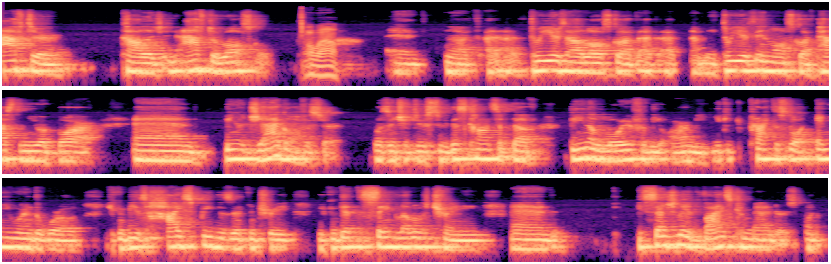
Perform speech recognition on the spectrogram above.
after college and after law school. Oh wow! And you know, I, I, three years out of law school, I've, I've, I mean, three years in law school, I passed the New York bar, and being a JAG officer was introduced to me. This concept of being a lawyer for the army, you can practice law anywhere in the world. You can be as high speed as infantry. You can get the same level of training and essentially advise commanders on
